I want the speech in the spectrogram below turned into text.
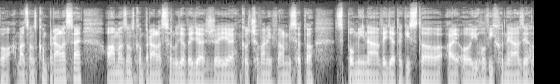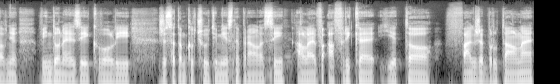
po amazonskom pralese. O amazonskom pralese ľudia vedia, že je klčovaný, veľmi sa to spomína, vedia takisto aj o juhovýchodnej Ázie, hlavne v Indonézii, kvôli, že sa tam klčujú tie miestne pralesy, ale v Afrike je to fakt, že brutálne.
